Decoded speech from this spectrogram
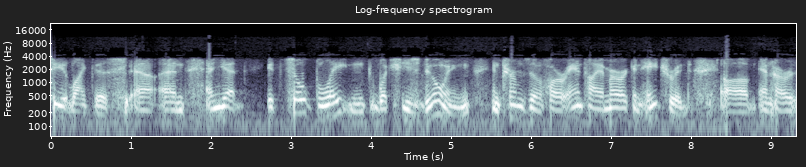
see it like this, uh, and and yet it's so blatant what she's doing in terms of her anti-American hatred uh, and her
